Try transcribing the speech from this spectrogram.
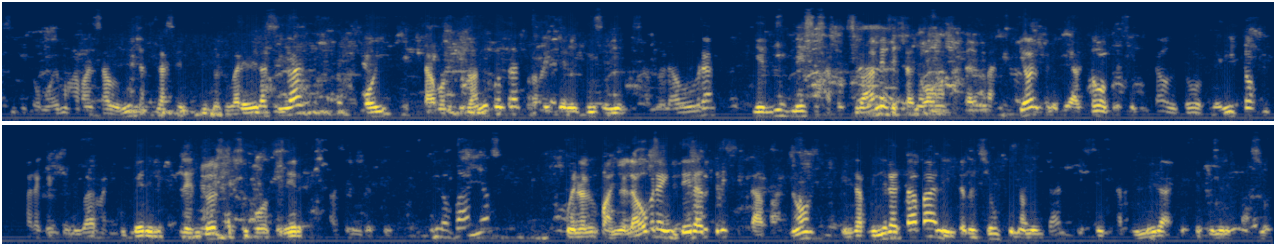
Así que como hemos avanzado en muchas clases en distintos lugares de la ciudad, hoy estamos firmando el contrato, reitero, en 15 días empezando la obra y en 10 meses aproximadamente ya no vamos a en la gestión, pero queda todo presentado y todo previsto para que este lugar recupere el esplendor que supo tener hace un tiempo. ¿Los baños? Bueno, los baños. La obra integra tres etapas, ¿no? En la primera etapa, la intervención fundamental es esta primera, este primer espacio.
